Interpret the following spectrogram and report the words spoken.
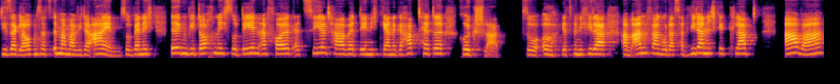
dieser Glaubenssatz immer mal wieder ein. So wenn ich irgendwie doch nicht so den Erfolg erzielt habe, den ich gerne gehabt hätte, Rückschlag. So, oh, jetzt bin ich wieder am Anfang oder es hat wieder nicht geklappt. Aber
